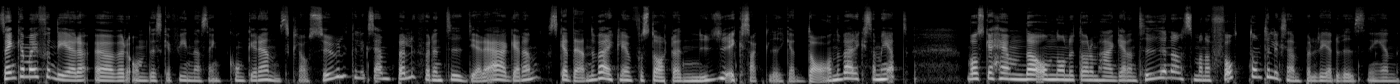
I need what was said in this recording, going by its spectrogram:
Sen kan man ju fundera över om det ska finnas en konkurrensklausul till exempel för den tidigare ägaren. Ska den verkligen få starta en ny exakt likadan verksamhet? Vad ska hända om någon av de här garantierna som man har fått om till exempel redovisningen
